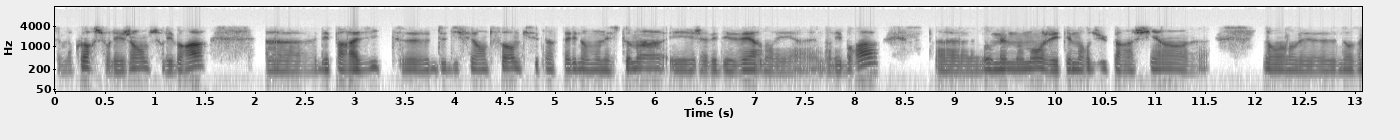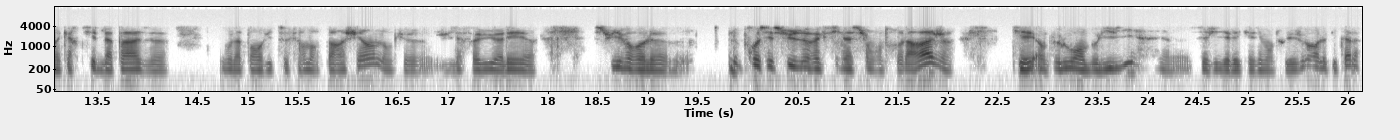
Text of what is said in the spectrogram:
de mon corps, sur les jambes, sur les bras, des parasites de différentes formes qui s'étaient installés dans mon estomac et j'avais des vers dans les dans les bras. au même moment, j'ai été mordu par un chien dans, dans un quartier de La Paz euh, où on n'a pas envie de se faire mordre par un chien. Donc euh, il a fallu aller euh, suivre le, processus de vaccination contre la rage, qui est un peu lourd en Bolivie. Il s'agit d'y aller quasiment tous les jours à l'hôpital.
